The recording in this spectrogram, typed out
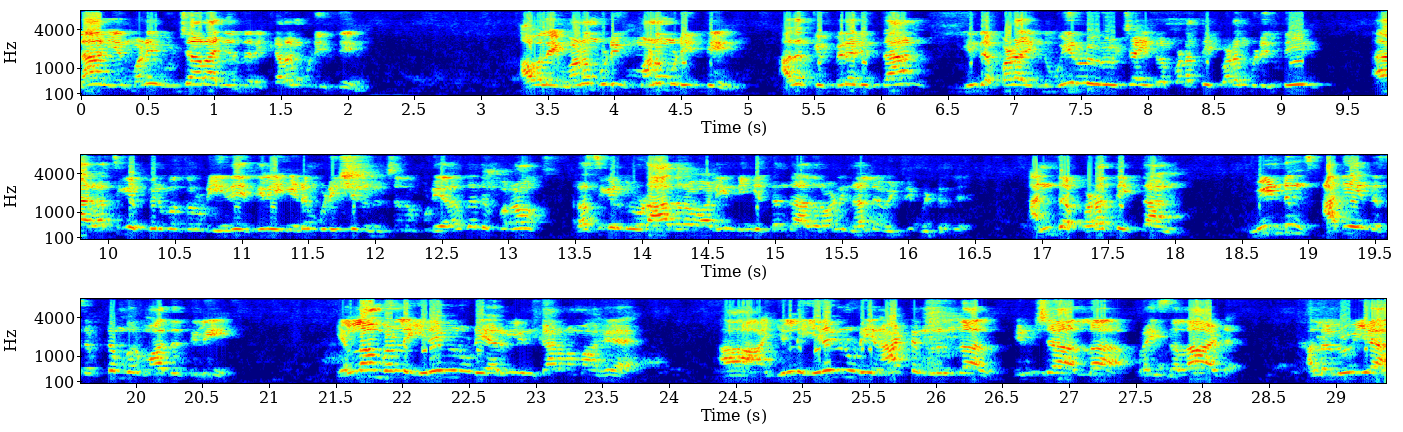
நான் என் மனைவி உஷாராஜேந்தரை கரம் பிடித்தேன். அவளை மணம் முடித்தேன். அதற்கு பிறகுதான் இந்த பட இந்த உயிருள்ள உஷா என்ற படத்தை படம் பிடித்தேன். ஆஹ், ரசிகர் பெருமக்களுடைய இதயத்திலே இடம் பிடித்தேன் என்று சொல்லக்கூடிய அளவுக்கு அந்த படம் ரசிகர்களோட ஆதரவாலையும் நீங்க தந்த ஆதரவாலையும் நல்ல வெற்றி பெற்றது. அந்த படத்தை தான் மீண்டும் அதே இந்த செப்டம்பர் மாதத்திலே எல்லாம் வரல இறைவனுடைய அருளின் காரணமாக ஆஹ், இல்லை இறைவனுடைய நாட்டம் இருந்தால் இன்ஷா அல்லாஹ் பிரைஸ் அலாட் அல்லேலூயா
